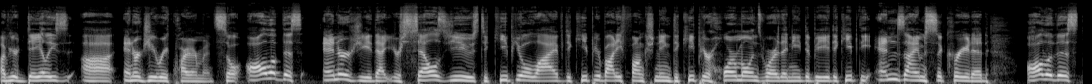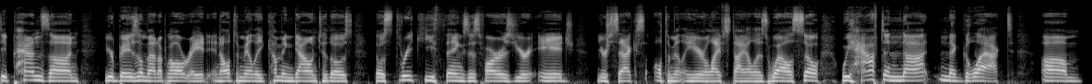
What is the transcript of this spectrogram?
of your daily uh, energy requirements. So, all of this energy that your cells use to keep you alive, to keep your body functioning, to keep your hormones where they need to be, to keep the enzymes secreted, all of this depends on your basal metabolic rate and ultimately coming down to those those three key things as far as your age, your sex, ultimately your lifestyle as well. So we have to not neglect um,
